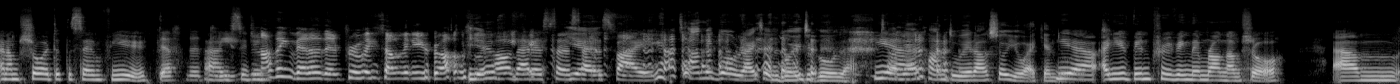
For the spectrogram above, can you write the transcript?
And I'm sure it did the same for you. Definitely. said you- Nothing better than proving somebody wrong. for Yes. Oh, that is so Yes. satisfying. Tell me go right, I'm going to go left. Tell me I can't do it, I'll show you I can do it. Yeah, and you've been proving them wrong, I'm sure. Um,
